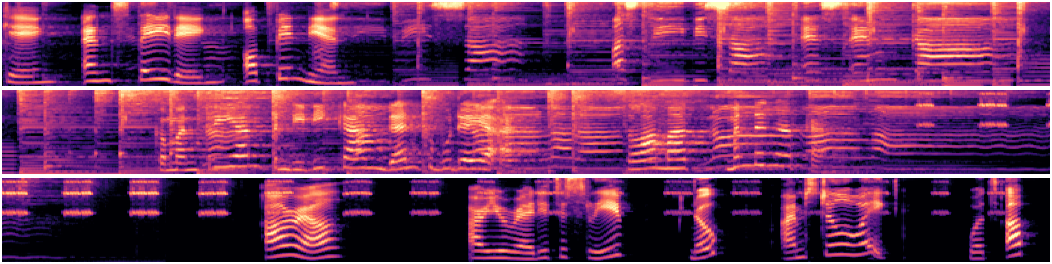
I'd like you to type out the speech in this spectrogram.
asking and stating opinion. Bisa, pasti bisa SMK. Kementerian Pendidikan dan Kebudayaan. Selamat mendengarkan. Aurel, are you ready to sleep? Nope, I'm still awake. What's up?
